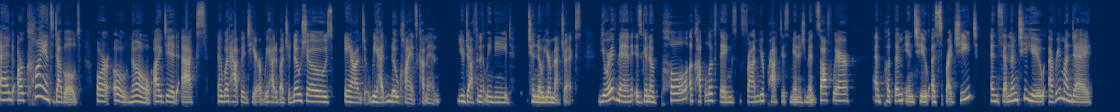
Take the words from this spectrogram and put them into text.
and our clients doubled. Or, oh no, I did X. And what happened here? We had a bunch of no shows and we had no clients come in. You definitely need to know your metrics. Your admin is going to pull a couple of things from your practice management software and put them into a spreadsheet and send them to you every Monday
